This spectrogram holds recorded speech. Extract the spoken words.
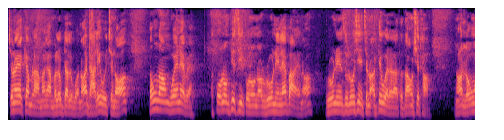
ကျွန်တော်ရဲ့ကင်မရာမန်ကမလုပ်တတ်လို့ပေါ့နော်ဒါလေးကိုကျွန်တော်3000ခွဲနဲ့ပဲအကုန်လုံးပစ္စည်းအကုန်လုံးတော့ Ronin လည်းပါတယ်နော် Ronin ဆိုလို့ရှိရင်ကျွန်တော်အစ်စ်ဝယ်တာ18000နော်လုံးဝ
